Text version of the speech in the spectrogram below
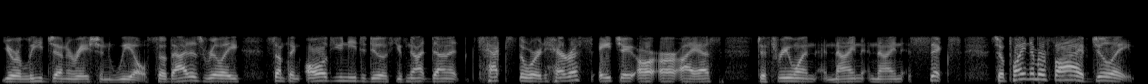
your lead generation wheel. So that is really something all of you need to do. If you've not done it, text the word Harris, H A R R I S, to 31996. So point number five, Julie.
